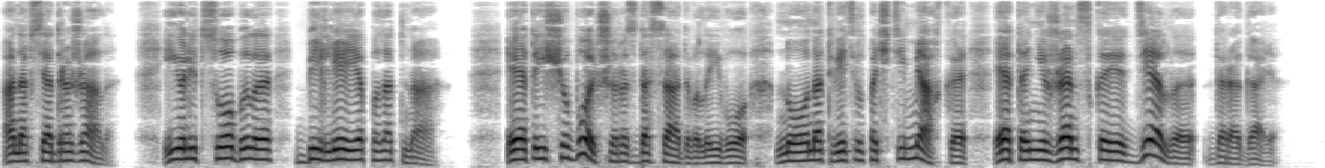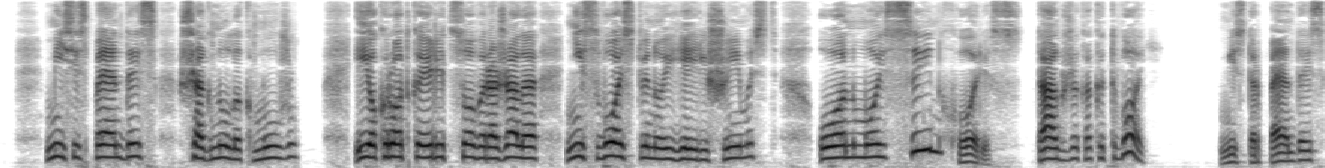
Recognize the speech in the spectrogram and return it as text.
Она вся дрожала. Ее лицо было белее полотна. Это еще больше раздосадовало его, но он ответил почти мягко. «Это не женское дело, дорогая». Миссис Пендейс шагнула к мужу. Ее кроткое лицо выражало несвойственную ей решимость. «Он мой сын, Хорис, так же, как и твой. Мистер Пендейс,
